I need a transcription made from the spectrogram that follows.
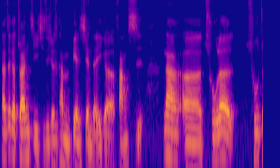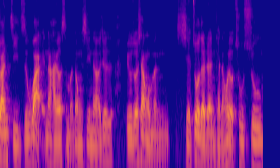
那这个专辑其实就是他们变现的一个方式。那呃，除了出专辑之外，那还有什么东西呢？就是比如说像我们写作的人可能会有出书，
